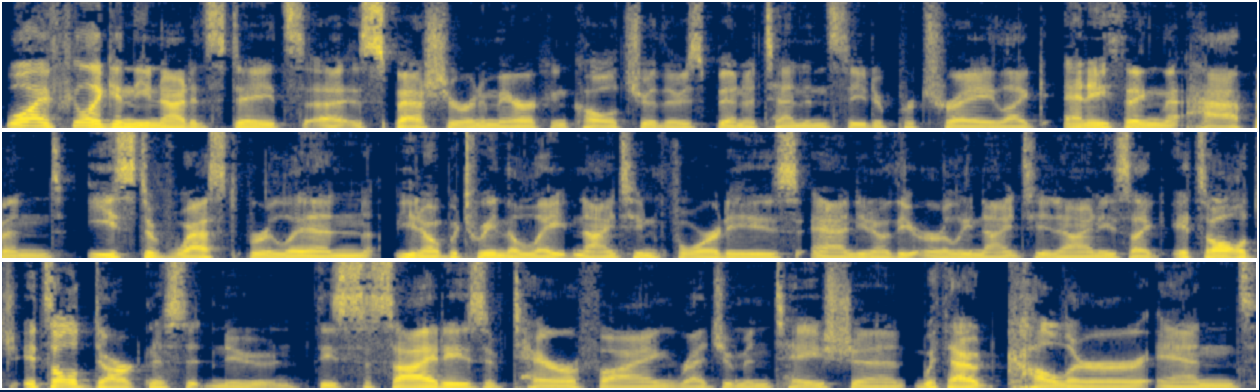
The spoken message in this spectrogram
Well, I feel like in the United States, uh, especially or in American culture, there's been a tendency to portray like anything that happened east of West Berlin, you know, between the late 1940s and you know the early 1990s, like it's all it's all darkness at noon. These societies of terrifying regimentation without color and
